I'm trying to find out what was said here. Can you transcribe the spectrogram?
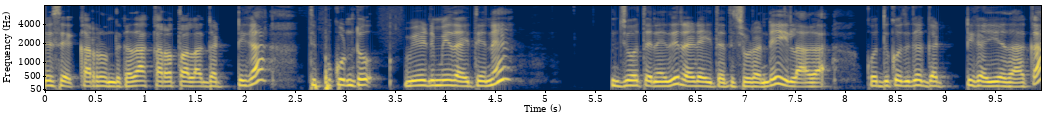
చేసే కర్ర ఉంది కదా ఆ కర్రతో అలా గట్టిగా తిప్పుకుంటూ వేడి మీద అయితేనే జ్యోతి అనేది రెడీ అవుతుంది చూడండి. ఇలాగా కొద్ది కొద్దిగా గట్టిగా అయ్యేదాకా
